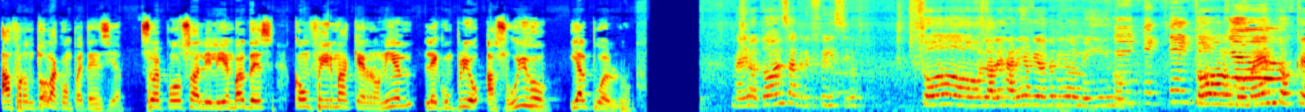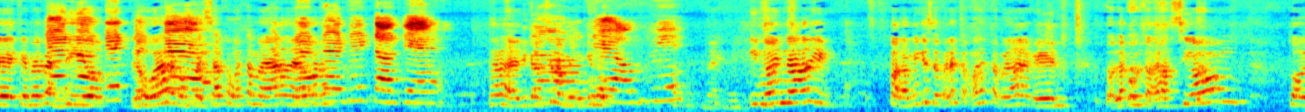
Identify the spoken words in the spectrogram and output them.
afrontó la competencia. Su esposa Lilian Valdés confirma que Roniel le cumplió a su hijo y al pueblo. Me dio todo el sacrificio, toda la lejanía que yo he tenido de mi hijo, todos los que, que me he perdido, los voy a recompensar con esta medalla de oro para dedicárselo a mi hijo. Y no hay nadie para mí que se parezca más esta medalla que él, por la consagración, por,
